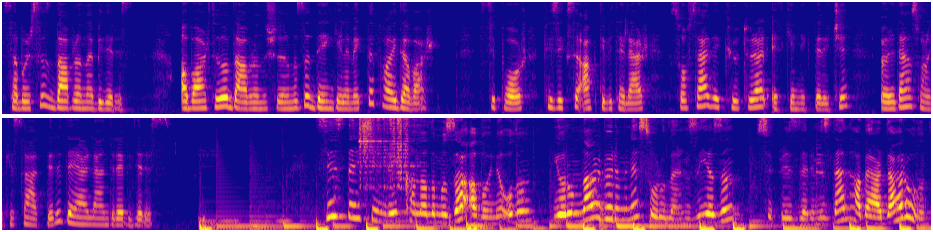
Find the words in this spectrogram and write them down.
sabırsız davranabiliriz. Abartılı davranışlarımızı dengelemekte fayda var. Spor, fiziksel aktiviteler, sosyal ve kültürel etkinlikler için öğleden sonraki saatleri değerlendirebiliriz. Siz de şimdi kanalımıza abone olun, yorumlar bölümüne sorularınızı yazın, sürprizlerimizden haberdar olun.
